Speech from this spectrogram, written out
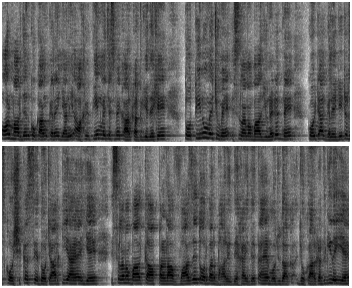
और मार्जिन को काम करें, यानी आखिरी तीन मैचेस में कारकर्दगी देखें तो तीनों मैचों में इस्लामाबाद यूनाइटेड ने कोयटा ग्लेडिएटर्स को शिकस्त से दो चार किया है। ये इस्लामाबाद का पलड़ा वाज तौर पर भारी दिखाई देता है। मौजूदा जो कारकर्दगी रही है।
